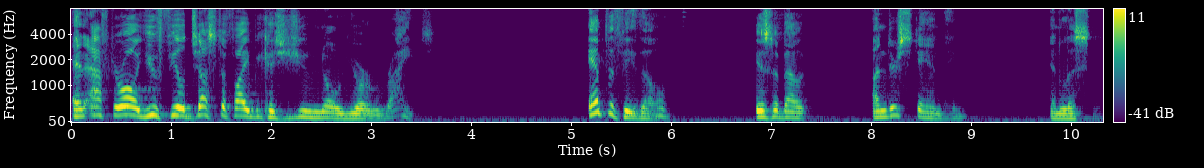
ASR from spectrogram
and after all, you feel justified because you know you're right. Empathy, though, is about understanding and listening.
